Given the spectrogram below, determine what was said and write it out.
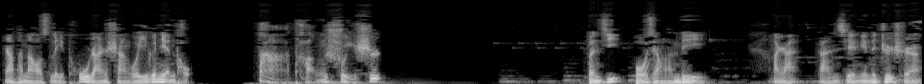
让他脑子里突然闪过一个念头：大唐水师。本集播讲完毕，安然感谢您的支持。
